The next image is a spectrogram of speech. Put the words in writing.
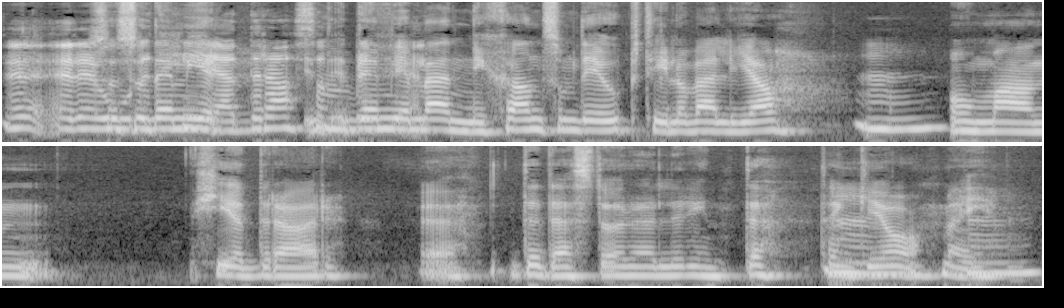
Är, det Så- ordet så det är mer- hedra som det blir är mer fel? människan som det är upp till att välja Mm. om man hedrar eh, det där större eller inte, tänker jag mig. Mm.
